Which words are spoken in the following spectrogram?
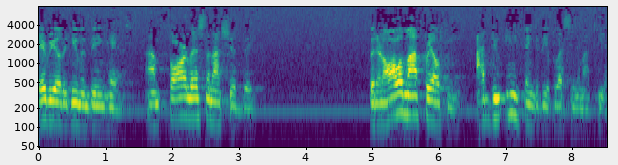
every other human being has. I'm far less than I should be. But in all of my frailty, I'd do anything to be a blessing to my kids.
